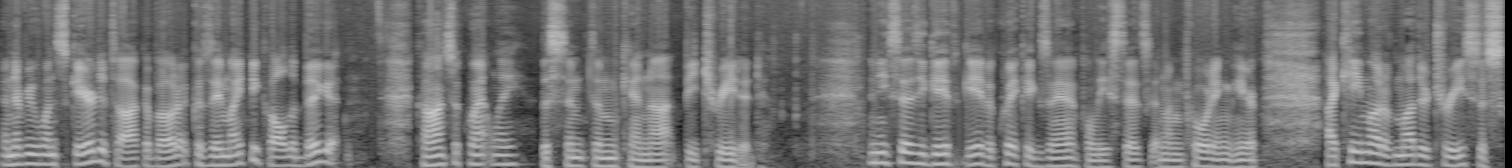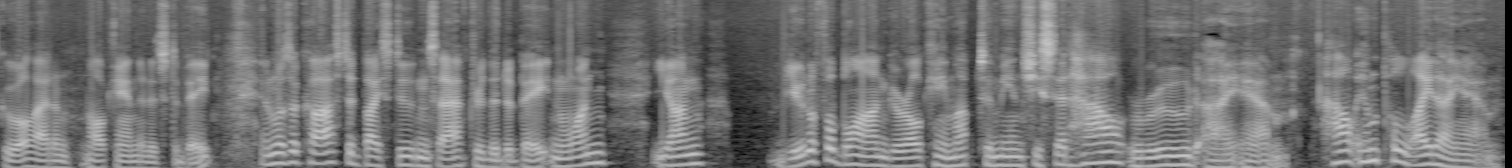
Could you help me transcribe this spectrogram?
and everyone's scared to talk about it because they might be called a bigot. Consequently, the symptom cannot be treated. And he says he gave gave a quick example. He says, and I'm quoting him here, I came out of Mother Teresa's school at an all candidates debate and was accosted by students after the debate, and one young beautiful blonde girl came up to me and she said, How rude I am, how impolite I am.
